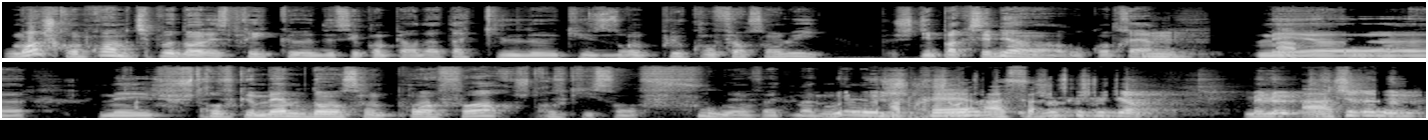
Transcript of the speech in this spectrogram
moi je comprends un petit peu dans l'esprit que de ses compères d'attaque qu'ils qu'ils ont plus confiance en lui. Je dis pas que c'est bien, hein, au contraire. Mm. Mais ah. euh, mais je trouve que même dans son point fort, je trouve qu'ils sont fous en fait maintenant. Après, je, ce que je veux dire. Mais le pour tirer le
